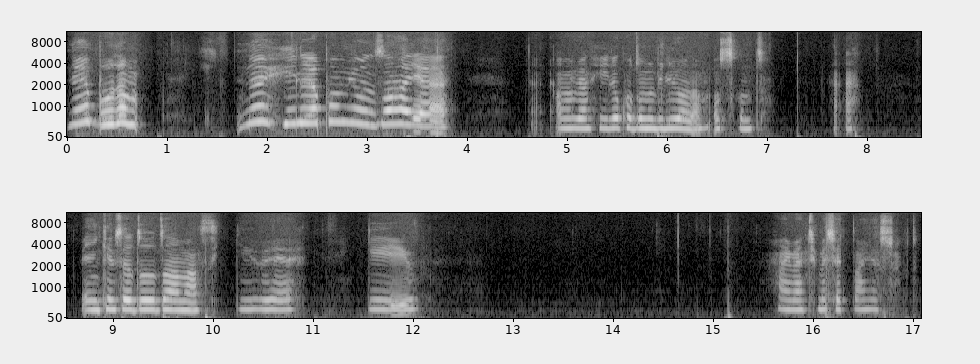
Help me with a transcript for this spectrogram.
Ne burada ne hile yapamıyoruz hayır. Ama ben hile kodunu biliyorum. O sıkıntı. Beni kimse durduramaz gibi. Give. Hayır ben time chatten yazacaktım.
